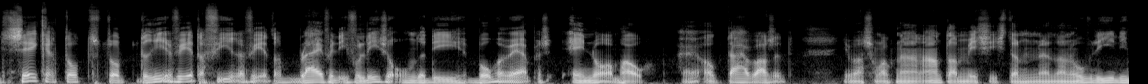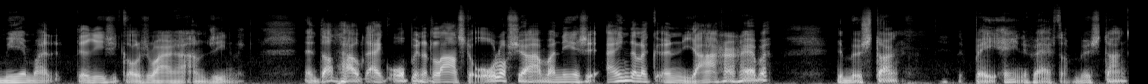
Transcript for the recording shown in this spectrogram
zeker tot, tot 43, 44 blijven die verliezen onder die bommenwerpers enorm hoog. ook daar was het. Je was geloof na een aantal missies, dan, eh, dan hoefde je niet meer, maar de risico's waren aanzienlijk. En dat houdt eigenlijk op in het laatste oorlogsjaar, wanneer ze eindelijk een jager hebben de Mustang, de P-51 Mustang,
